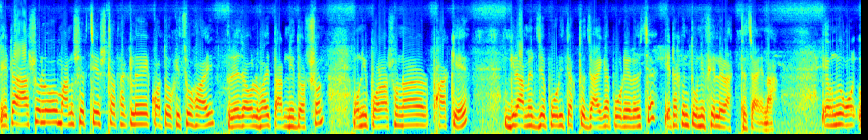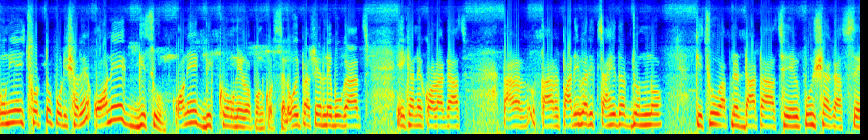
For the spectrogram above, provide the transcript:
এটা আসলেও মানুষের চেষ্টা থাকলে কত কিছু হয়। রেজাউল ভাই তার নিদর্শন। উনি পড়াশোনার ফাঁকে গ্রামের যে পরিত্যক্ত জায়গা পড়ে রয়েছে, এটা কিন্তু উনি ফেলে রাখতে চায় না। উনি উনি এই ছোট্ট পরিসরে অনেক কিছু, অনেক বৃক্ষ উনি রোপণ করছেন। ওই পাশে লেবু গাছ, এখানে কলা গাছ তার তার পারিবারিক চাহিদার জন্য কিছু আপনার ডাটা আছে, পুঁইশাক আছে,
